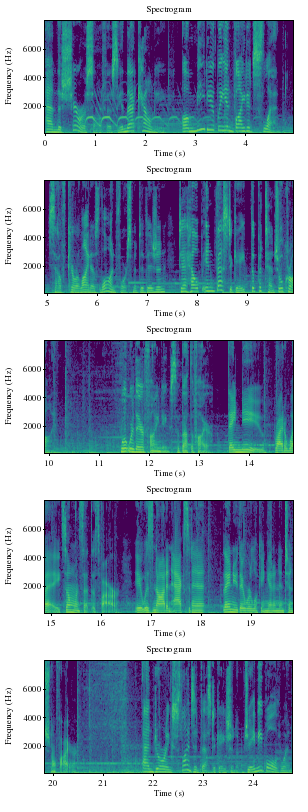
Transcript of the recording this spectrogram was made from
and the sheriff's office in that county immediately invited SLED, South Carolina's law enforcement division, to help investigate the potential crime. What were their findings about the fire? They knew right away someone set this fire. It was not an accident. They knew they were looking at an intentional fire. And during SLED's investigation of Jamie Baldwin,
